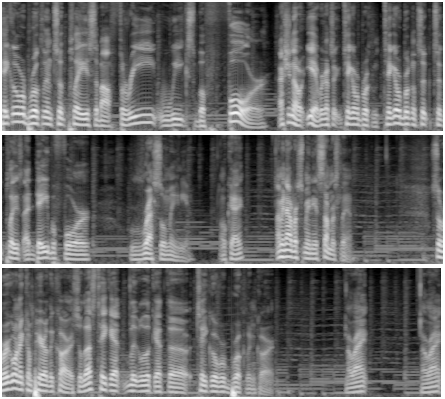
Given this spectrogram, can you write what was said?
Takeover Brooklyn took place about three weeks before. Actually, no, yeah, we're gonna take Takeover Brooklyn. Takeover Brooklyn took took place a day before WrestleMania. Okay, I mean not WrestleMania, SummerSlam. So we're going to compare the cards. So let's take a look at the Takeover Brooklyn card. All right, all right.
